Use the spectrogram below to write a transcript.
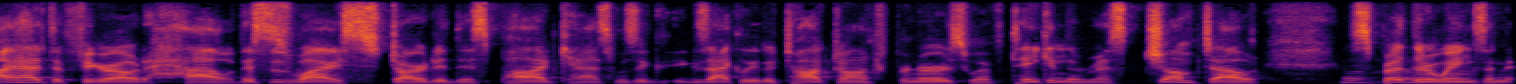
I had to figure out how. This is why I started this podcast. Was exactly to talk to entrepreneurs who have taken the risk, jumped out, mm-hmm. spread their wings, and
